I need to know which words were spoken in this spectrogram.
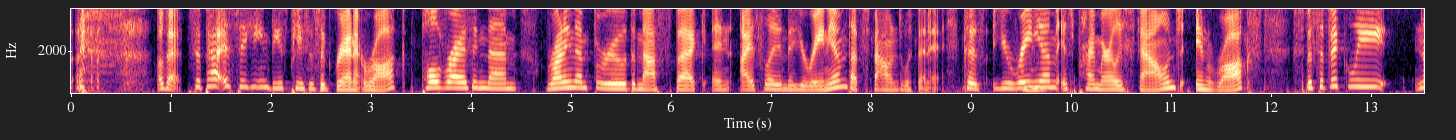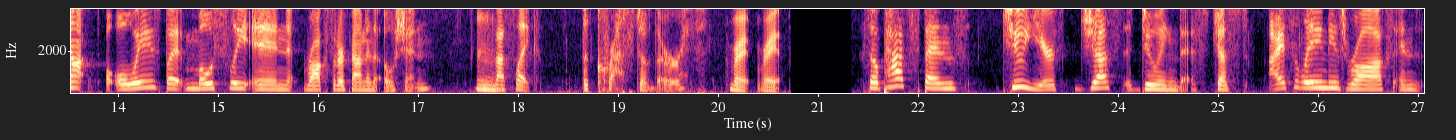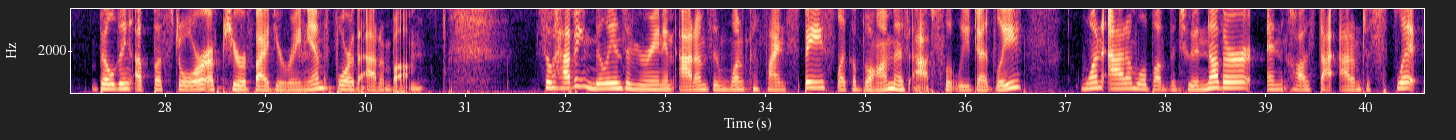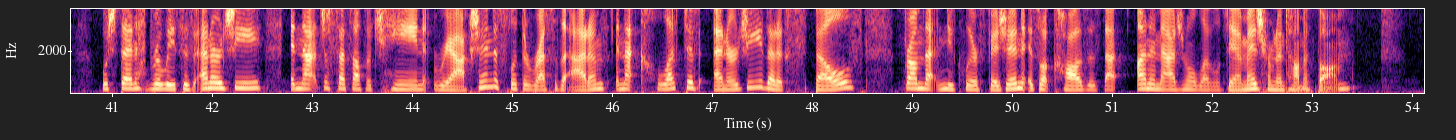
okay, so Pat is taking these pieces of granite rock, pulverizing them, running them through the mass spec, and isolating the uranium that's found within it. Because uranium is primarily found in rocks, specifically, not always, but mostly in rocks that are found in the ocean. Because mm. that's like the crust of the earth. Right, right. So Pat spends two years just doing this, just isolating these rocks and building up a store of purified uranium for the atom bomb. So having millions of uranium atoms in one confined space, like a bomb, is absolutely deadly. One atom will bump into another and cause that atom to split, which then releases energy, and that just sets off a chain reaction to split the rest of the atoms. And that collective energy that expels from that nuclear fission is what causes that unimaginable level of damage from an atomic bomb.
